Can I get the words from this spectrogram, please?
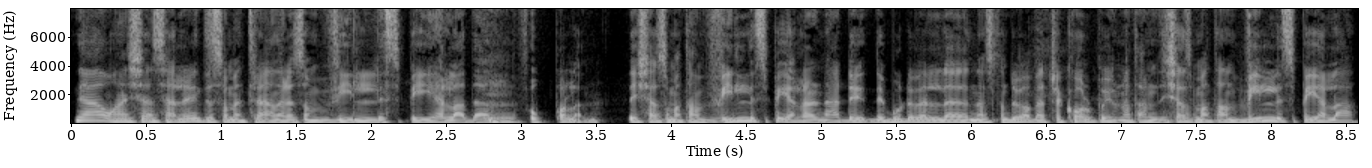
Ja, och han känns heller inte som en tränare som vill spela den fotbollen. Det känns som att han vill spela den här. Det, det borde väl eh, nästan du ha bättre koll på, Jonathan. Det känns som att han vill spela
